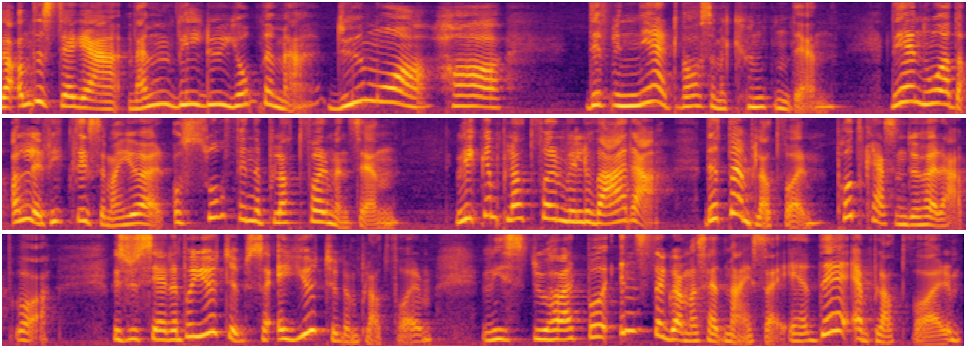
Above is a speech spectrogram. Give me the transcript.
Det andre steget er hvem vil du jobbe med? Du må ha definert hva som er kunden din. Det er noe av det aller viktigste man gjør. Og så finne plattformen sin. Hvilken plattform vil du være? Dette er en plattform. Podkasten du hører her på. Hvis du ser den på YouTube, så er YouTube en plattform. Hvis du har vært på Instagram og sett meg, så er det en plattform.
